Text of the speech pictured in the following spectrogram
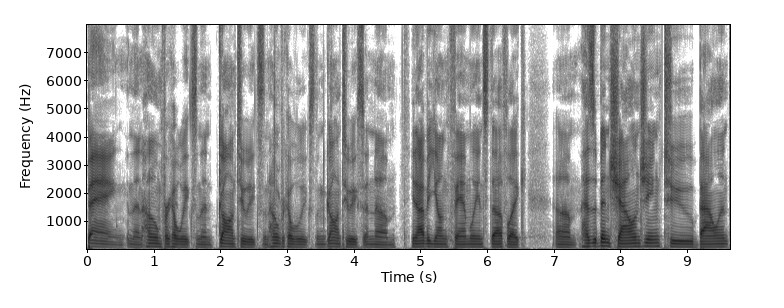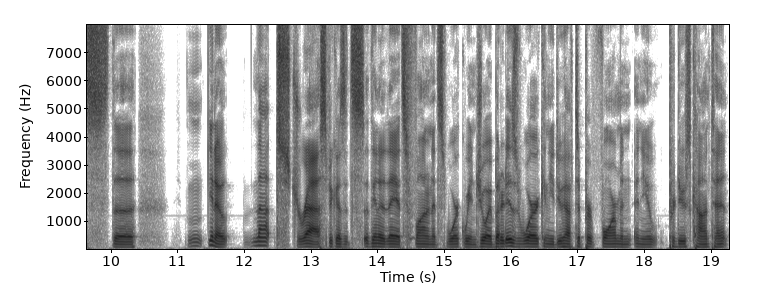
bang and then home for a couple weeks and then gone two weeks and home for a couple weeks and then gone two weeks and um, you know I have a young family and stuff like um, has it been challenging to balance the you know not stress because it's at the end of the day it's fun and it's work we enjoy, but it is work and you do have to perform and, and you produce content.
